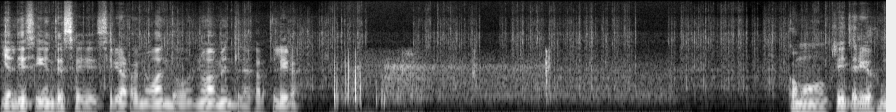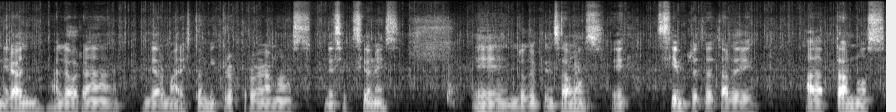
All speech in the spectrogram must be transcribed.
y al día siguiente se sería renovando nuevamente la cartelera. Como criterio general a la hora de armar estos microprogramas de secciones, lo que pensamos es siempre tratar de adaptarnos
